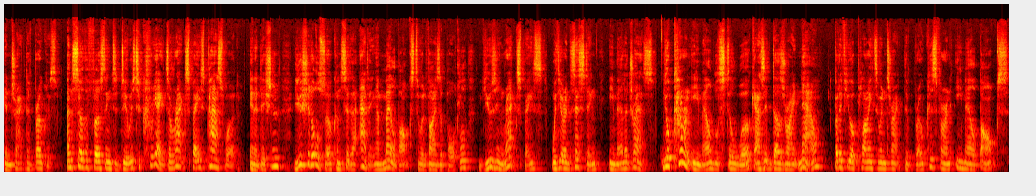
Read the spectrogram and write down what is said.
interactive brokers. And so the first thing to do is to create a Rackspace password. In addition, you should also consider adding a mailbox to Advisor Portal using Rackspace with your existing email address. Your current email will still work as it does right now, but if you apply to Interactive Brokers for an email box,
